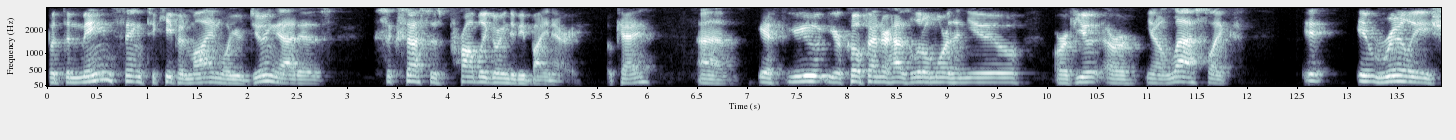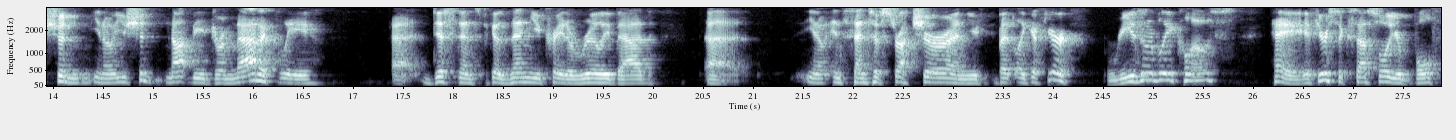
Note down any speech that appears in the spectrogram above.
But the main thing to keep in mind while you're doing that is success is probably going to be binary. Okay, um, if you your co-founder has a little more than you, or if you or you know less, like it it really shouldn't. You know, you should not be dramatically at distance because then you create a really bad uh, you know incentive structure and you but like if you're reasonably close, hey, if you're successful, you're both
